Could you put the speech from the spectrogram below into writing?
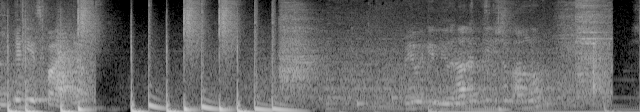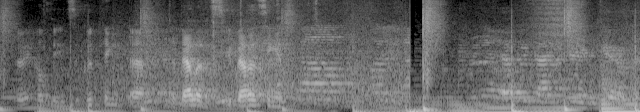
Um, Yeah, it's fine. Yeah. we will give you another piece of onion. It's very healthy. It's a good thing um, to balance. You're balancing it. Every time take care of it.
